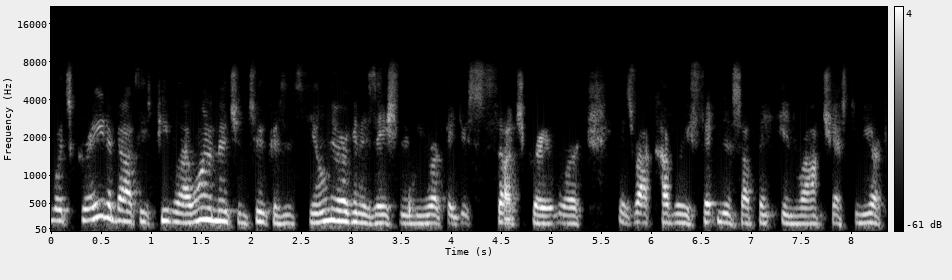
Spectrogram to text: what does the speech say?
what's great about these people, I want to mention too, because it's the only organization in New York, they do such great work, is ROC Recovery Fitness up in, in Rochester, New York.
